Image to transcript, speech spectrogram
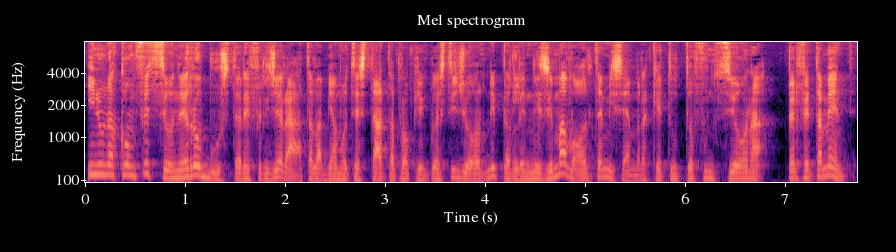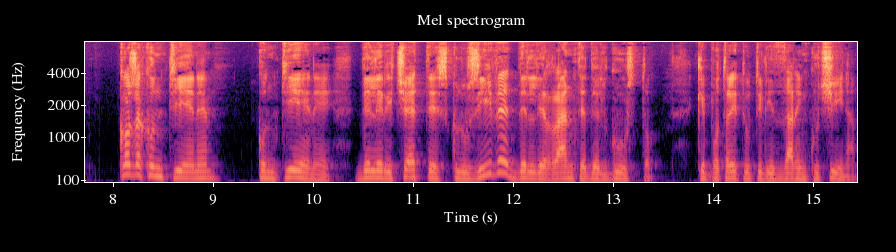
in una confezione robusta e refrigerata. L'abbiamo testata proprio in questi giorni per l'ennesima volta e mi sembra che tutto funziona perfettamente. Cosa contiene? Contiene delle ricette esclusive dell'errante del gusto che potrete utilizzare in cucina.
